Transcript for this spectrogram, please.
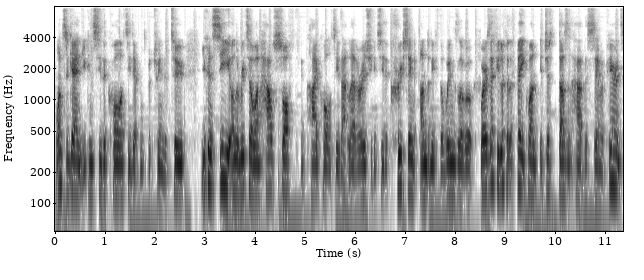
once again, you can see the quality difference between the two. You can see on the retail one how soft and high quality that leather is. You can see the creasing underneath the Wings logo. Whereas if you look at the fake one, it just doesn't have the same appearance.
